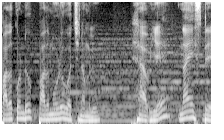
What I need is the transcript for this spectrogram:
పదకొండు పదమూడు వచనములు. హ్యావ్ ఏ నైస్ డే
